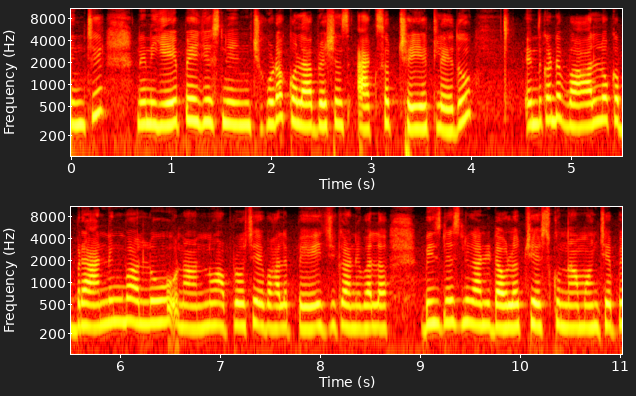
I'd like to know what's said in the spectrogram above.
నుంచి నేను ఏ పేజెస్ నుంచి కూడా కొలాబరేషన్స్ యాక్సెప్ట్ చేయట్లేదు. ఎందుకంటే వాళ్ళు ఒక బ్రాండింగ్ వాళ్ళు నన్ను అప్రోచ్ అయ్యే వాళ్ళ పేజ్ కానీ వాళ్ళ బిజినెస్ని కానీ డెవలప్ చేసుకుందాము అని చెప్పి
